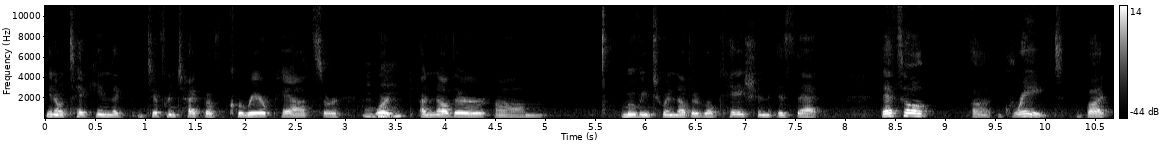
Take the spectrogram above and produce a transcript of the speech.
you know, taking the different type of career paths or or Mm-hmm. another, um, moving to another location is that that's all uh, great. But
